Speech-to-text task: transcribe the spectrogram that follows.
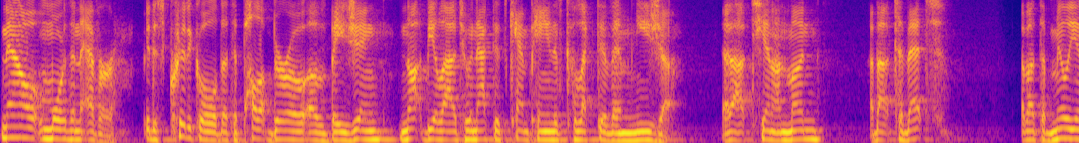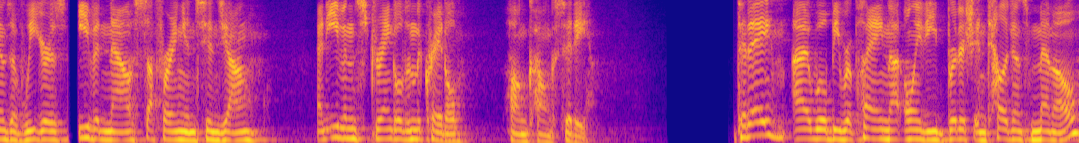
Now, more than ever, it is critical that the Politburo of Beijing not be allowed to enact its campaign of collective amnesia about Tiananmen, about Tibet, about the millions of Uyghurs even now suffering in Xinjiang, and even strangled in the cradle, Hong Kong City. Today, I will be replaying not only the British intelligence memo,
